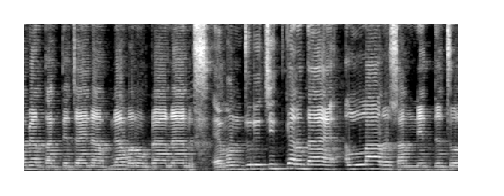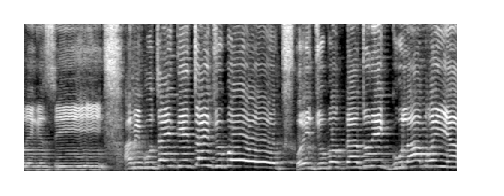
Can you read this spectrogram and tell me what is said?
আমি আর থাকতে চাই না, আপনি আমার উঠা নেন। এমন জুড়ে চিৎকার দেয়, আল্লাহর সান্নিধ্যে চলে গেছি। আমি বুঝাইতে চাই, যুবক, ওই যুবকটা যদি গোলাম হইয়া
